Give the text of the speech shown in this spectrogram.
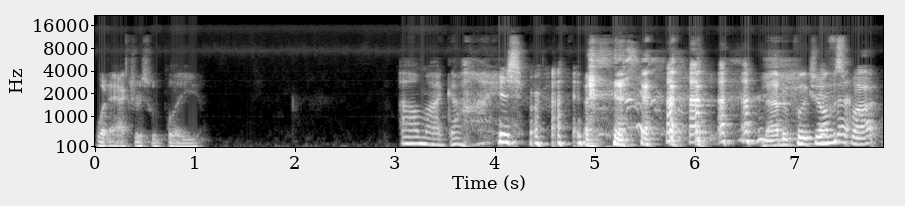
What actress would play you? Oh my gosh, right. Not to put you on the If, spot.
